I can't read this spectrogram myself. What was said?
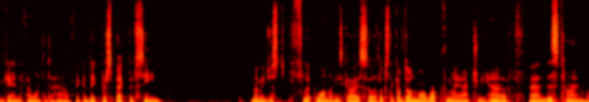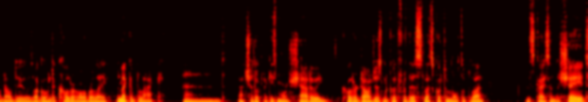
again, if I wanted to have like a big perspective scene, let me just flip one of these guys so it looks like I've done more work than I actually have. And this time what I'll do is I'll go into color overlay and make it black. And that should look like he's more shadowy. Color dodge isn't good for this. Let's go to multiply. This guy's in the shade.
